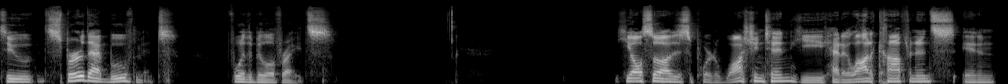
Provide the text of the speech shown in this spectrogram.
to spur that movement for the Bill of Rights. He also obviously supported Washington. He had a lot of confidence in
